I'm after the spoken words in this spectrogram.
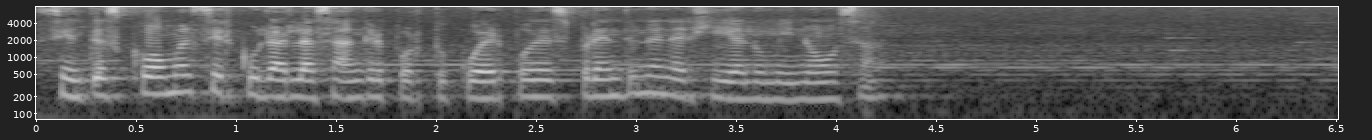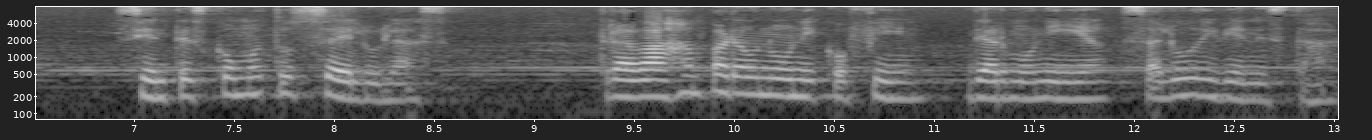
Sientes cómo al circular la sangre por tu cuerpo desprende una energía luminosa. Sientes cómo tus células trabajan para un único fin de armonía, salud y bienestar.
